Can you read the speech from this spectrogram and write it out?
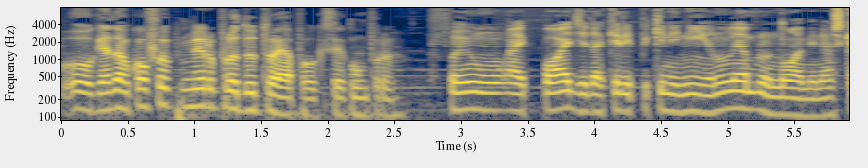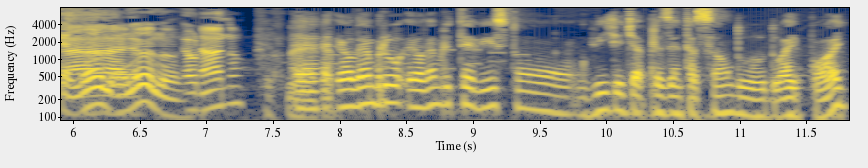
Ô, Guedão, qual foi o primeiro produto Apple que você comprou? Foi um iPod daquele pequenininho, eu não lembro o nome, né? Acho que é Ah, Nano, é é- Nano? é o- Nano, É, eu lembro, eu lembro de ter visto um, um vídeo de apresentação do, do iPod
